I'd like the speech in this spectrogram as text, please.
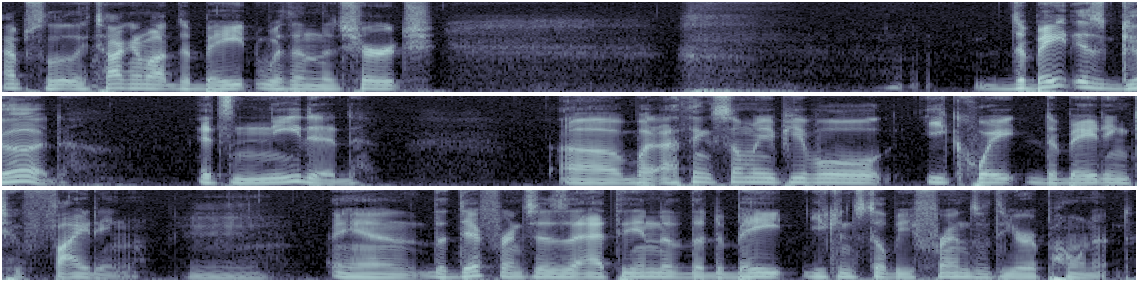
Absolutely. Talking about debate within the church. Debate is good. It's needed. Uh, but I think so many people equate debating to fighting. And the difference is that at the end of the debate, you can still be friends with your opponent.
